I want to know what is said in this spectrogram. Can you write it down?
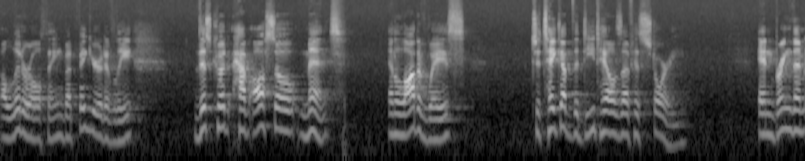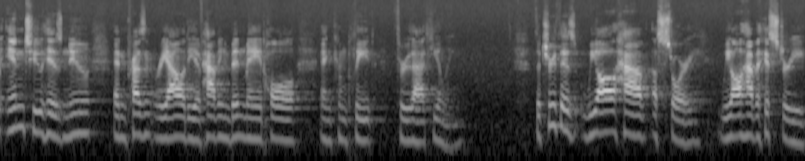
a literal thing, but figuratively, this could have also meant, in a lot of ways, to take up the details of his story and bring them into his new and present reality of having been made whole and complete through that healing. The truth is, we all have a story, we all have a history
